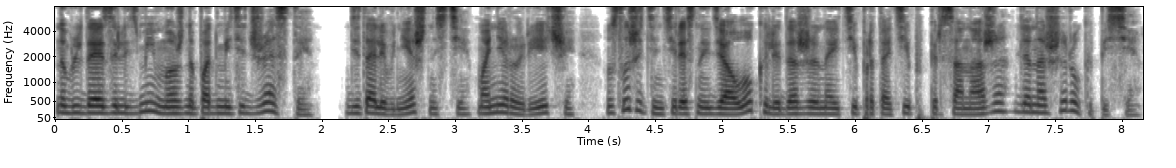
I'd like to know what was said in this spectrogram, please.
Наблюдая за людьми, можно подметить жесты, детали внешности, манеру речи, услышать интересный диалог или даже найти прототип персонажа для нашей рукописи.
